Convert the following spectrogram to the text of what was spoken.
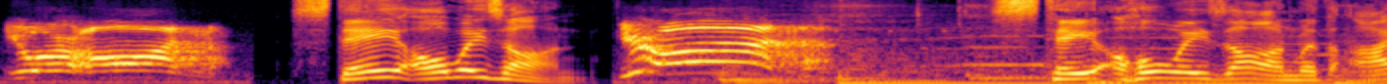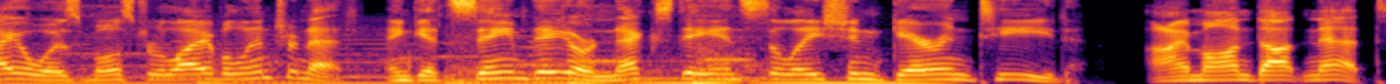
you are on. Stay always on. You're on. Stay always on with Iowa's most reliable internet and get same day or next day installation guaranteed. I'm on.net.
